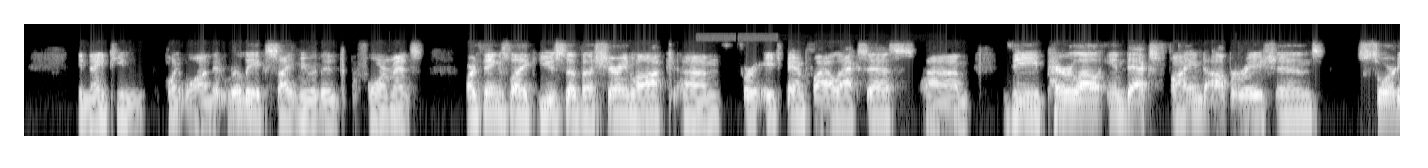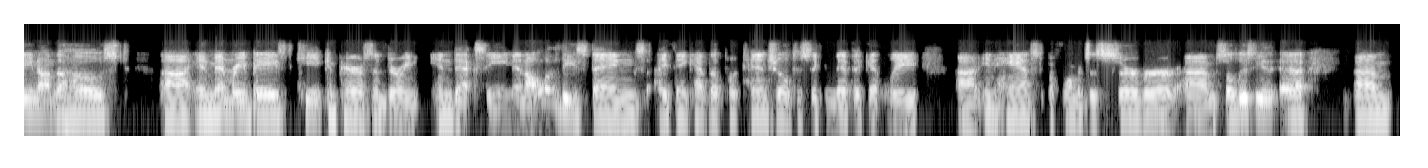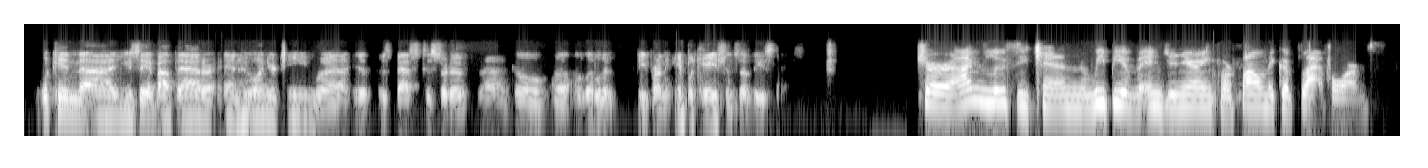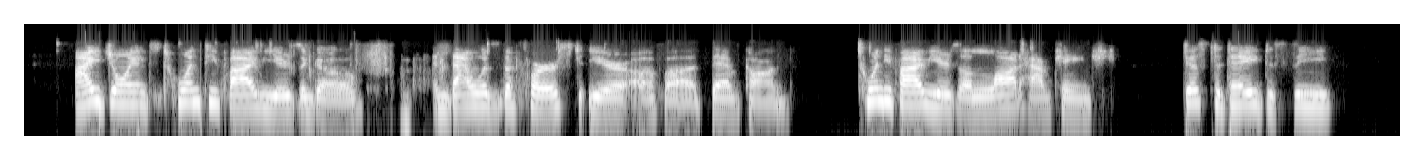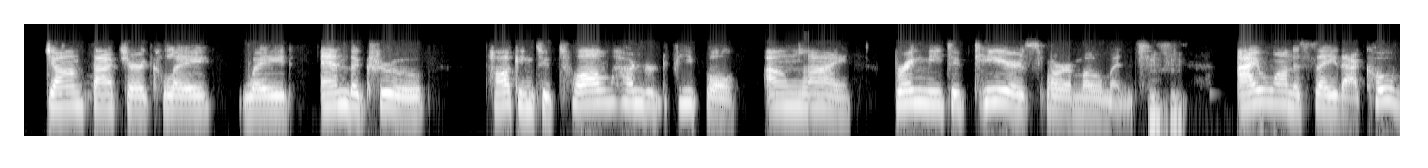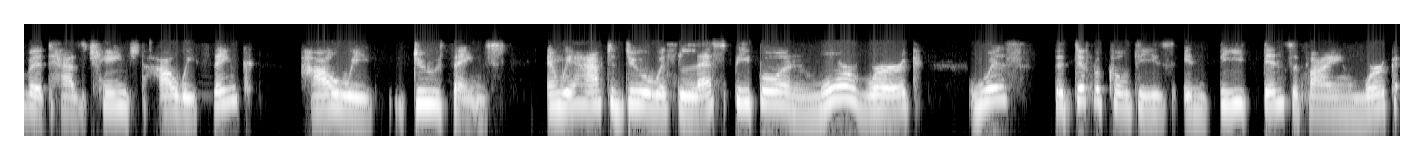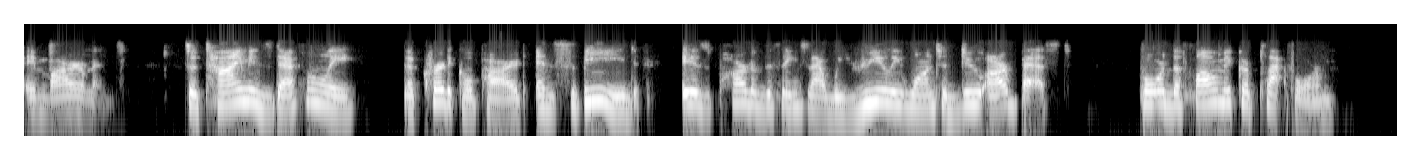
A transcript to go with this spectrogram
in 19.1 that really excite me related to performance are things like use of a sharing lock um, for HBAM file access, um, the parallel index find operations, sorting on the host, uh, and memory-based key comparison during indexing. And all of these things, I think, have the potential to significantly uh, enhance the performance of server. Um, so Lucy, uh, um, what can uh, you say about that, or, and who on your team uh, is best to sort of go a, a, little bit deeper on the implications of these things? Sure, I'm Lucy Chen, VP of Engineering for FileMaker Platforms. I joined 25 years ago, and that was the first year of uh, DevCon. 25 years, a lot have changed. Just today to see John Thatcher, Clay, Wade, and the crew talking to 1,200 people online bring me to tears for a moment. I want to say that COVID has changed how we think, how we do things. And we have to do it with less people and more work with the difficulties in de-densifying work environment. So time is definitely the critical part and speed is part of the things that we really want to do our best for the FileMaker platform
